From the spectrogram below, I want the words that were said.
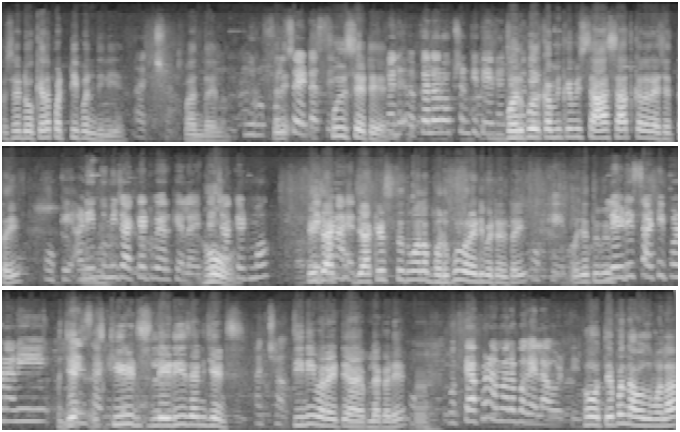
असं डोक्याला पट्टी पण दिली आहे अच्छा. बांधायला. फुल सेट असेल. फुल सेट आहे. कलर ऑप्शन किती आहे भरपूर कमीत कमी सहा सात कलर याच्यात ताई. ओके आणि तुम्ही जॅकेट वेअर केलंय. हो. जॅकेट मग? हे ते पण आहेत. जॅकेट्स तर तुम्हाला भरपूर व्हरायटी भेटेल ताई. ओके. म्हणजे तुम्ही लेडीजसाठी पण आणि किड्स लेडीज अँड जेंट्स अच्छा. तिन्ही व्हरायटी आहे आपल्याकडे. मग त्या पण आम्हाला बघायला आवडतील. हो ते पण दाखवू तुम्हाला.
